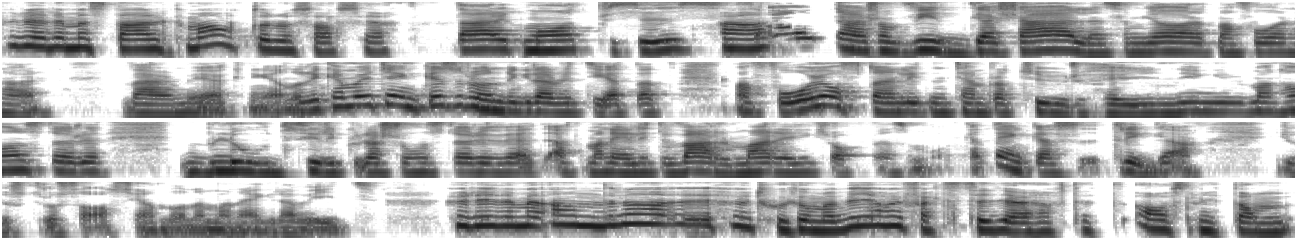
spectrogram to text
Hur är det med stark mat och rosacea? Stark mat, precis. Ja. allt det här som vidgar kärlen som gör att man får den här värmeökningen. Och det kan man ju tänka sig under graviditet att man får ju ofta en liten temperaturhöjning. Man har en större blodcirkulation, större, att man är lite varmare i kroppen som kan tänkas trigga just rosacean då när man är gravid. Hur är det med andra eh, hudsjukdomar? Vi har ju faktiskt tidigare haft ett avsnitt om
